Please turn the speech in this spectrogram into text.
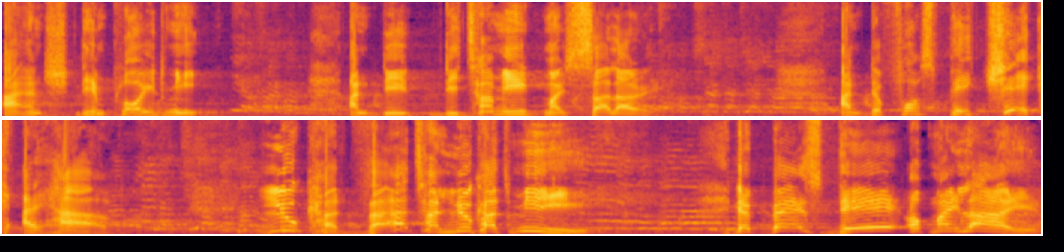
and they employed me and they determined my salary. And the first paycheck I have look at that and look at me. The best day of my life.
